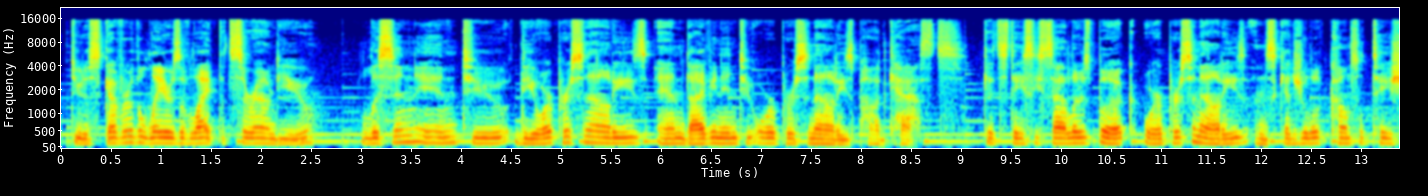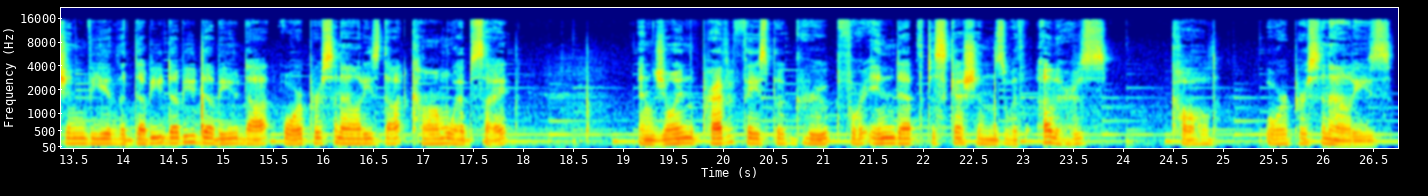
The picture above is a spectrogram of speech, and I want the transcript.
To discover the layers of light that surround you, listen in to the Aura Personalities and Diving into Aura Personalities podcasts. Get Stacy Sadler's book, Aura Personalities, and schedule a consultation via the www.aurapersonalities.com website. And join the private Facebook group for in depth discussions with others called Aura Personalities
